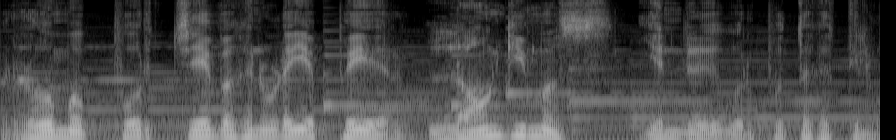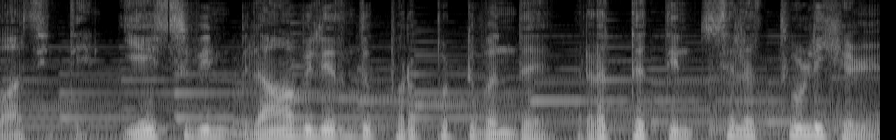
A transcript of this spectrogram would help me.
ரோம போர் சேவகனுடைய பெயர் லாங்கிமஸ் என்று ஒரு புத்தகத்தில் வாசித்தேன். இயேசுவின் விழாவிலிருந்து புறப்பட்டு வந்த இரத்தத்தின் சில துளிகள்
